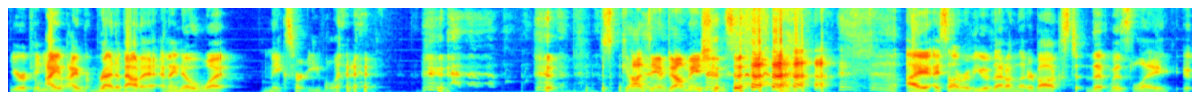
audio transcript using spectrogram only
your opinion. I, I've read about it it, and I know what makes her evil in it. Goddamn Dalmatians. I I saw a review of that on Letterboxd that was like it,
